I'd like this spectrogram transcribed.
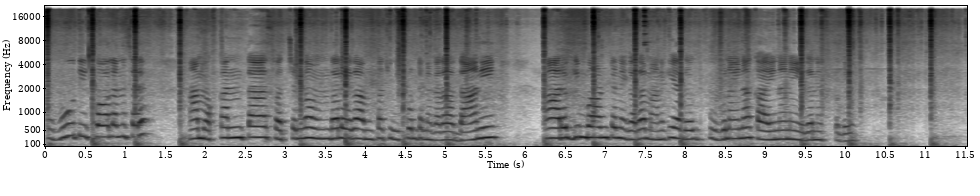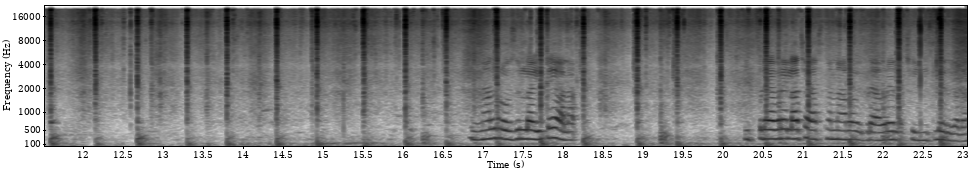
పువ్వు తీసుకోవాలన్నా సరే ఆ మొక్క అంతా స్వచ్ఛంగా ఉందా లేదా అంతా చూసుకుంటేనే కదా. దాని ఆరోగ్యం బాగుంటేనే కదా మనకి అదొకటి పువ్వునైనా కాయనైనా ఏదైనా ఇస్తుంది ఇన్నాళ్ళ రోజుల్లో అయితే అలా. ఇప్పుడు ఎవరు ఇలా చేస్తున్నారో ఇప్పుడు ఎవరు ఇలా చేయట్లేదు కదా.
